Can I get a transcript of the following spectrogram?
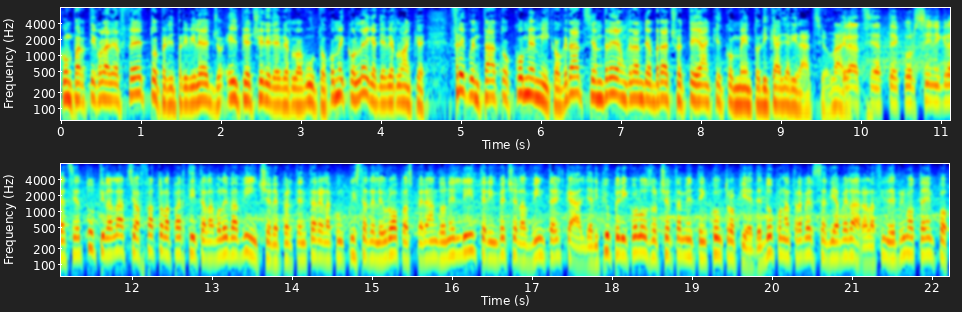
con particolare affetto per il privilegio e il piacere di averlo avuto come collega e di averlo anche frequentato come amico. Grazie Andrea, un grande abbraccio a te e anche il commento di Cagliari Lazio. Vai. Grazie a te Corsini, grazie a tutti. La Lazio ha fatto la partita, la voleva vincere per tentare la conquista dell'Europa sperando nell'Inter, invece l'ha vinta il Cagliari, più pericoloso certamente in contropiede. Dopo una traversa di Avelara alla fine del primo tempo,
